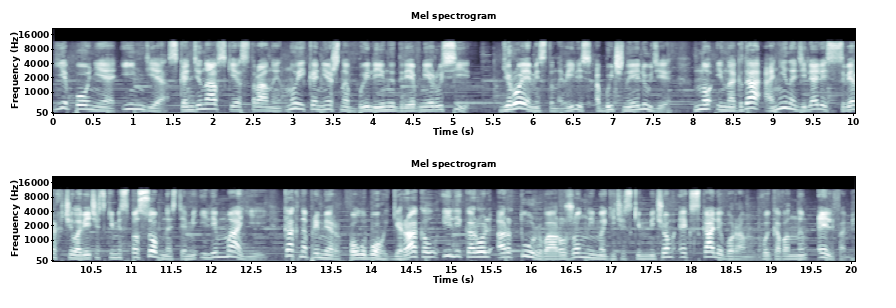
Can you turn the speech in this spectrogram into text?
Япония, Индия, скандинавские страны, ну и, конечно, былины Древней Руси. Героями становились обычные люди, но иногда они наделялись сверхчеловеческими способностями или магией, как, например, полубог Геракл или король Артур, вооруженный магическим мечом Экскалибуром, выкованным эльфами.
